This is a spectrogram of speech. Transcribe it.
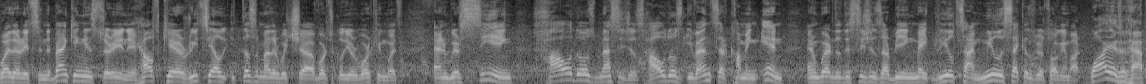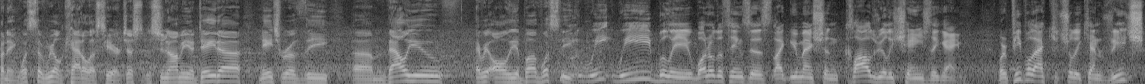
whether it's in the banking industry, in the healthcare, retail, it doesn't matter which uh, vertical you're working with. And we're seeing how those messages, how those events are coming in, and where the decisions are being made real time, milliseconds we're talking about. Why is it happening? What's the real catalyst here? Just the tsunami of data, nature of the um, value, every, all the above? What's the, We, we believe one of the things is, like you mentioned, cloud really changed the game. Where people actually can reach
